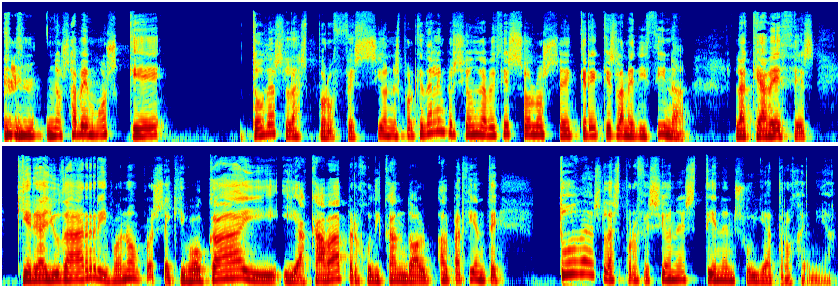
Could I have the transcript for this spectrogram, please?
no sabemos que todas las profesiones, porque da la impresión que a veces solo se cree que es la medicina la que a veces quiere ayudar y bueno, pues se equivoca y, acaba perjudicando al, al paciente todas las profesiones tienen su iatrogenia.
